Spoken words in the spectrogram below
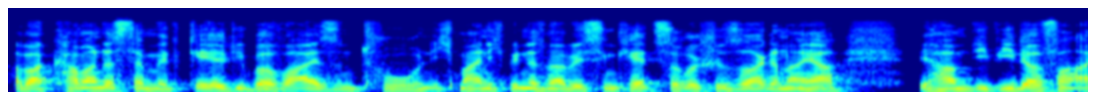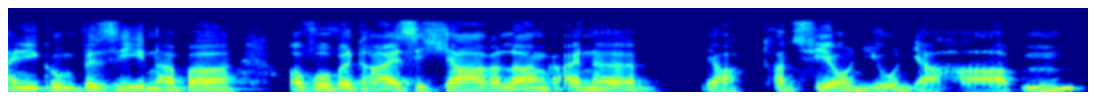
aber kann man das dann mit Geld überweisen tun? Ich meine, ich bin jetzt mal ein bisschen ketzerisch und sage, naja, wir haben die Wiedervereinigung, wir sehen aber, obwohl wir 30 Jahre lang eine ja, Transferunion ja haben,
